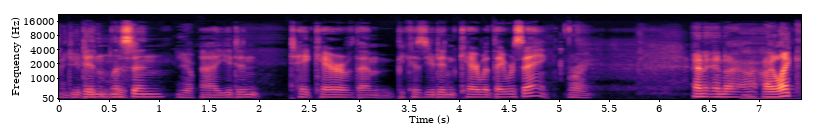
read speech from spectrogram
And You, didn't, listen. Yep. Uh, you didn't take care of them because you didn't care what they were saying. Right. And and I, I like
